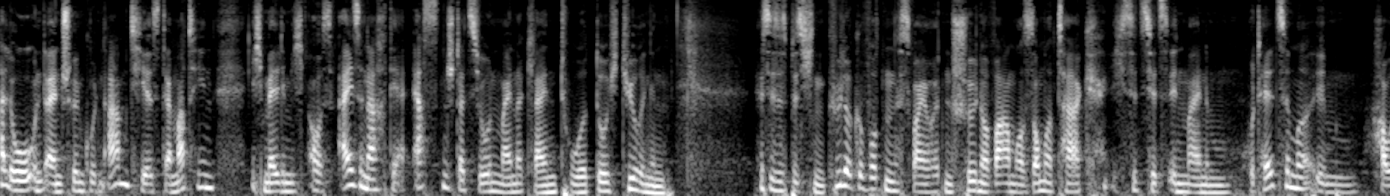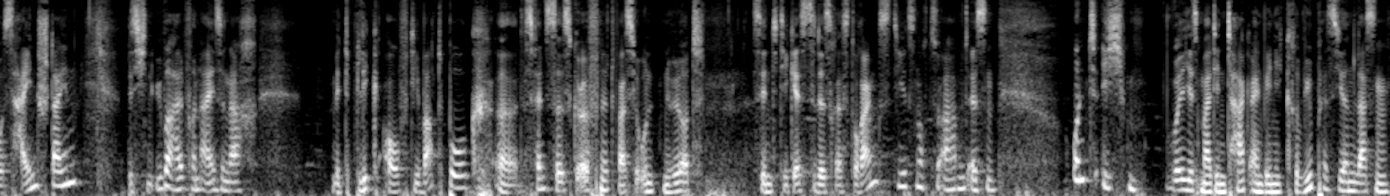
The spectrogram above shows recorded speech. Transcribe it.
Hallo und einen schönen guten Abend. Hier ist der Martin. Ich melde mich aus Eisenach, der ersten Station meiner kleinen Tour durch Thüringen. Es ist ein bisschen kühler geworden. Es war ja heute ein schöner, warmer Sommertag. Ich sitze jetzt in meinem Hotelzimmer im Haus Heinstein, bisschen überhalb von Eisenach, mit Blick auf die Wartburg. Äh, das Fenster ist geöffnet. Was ihr unten hört, sind die Gäste des Restaurants, die jetzt noch zu Abend essen. Und ich will jetzt mal den Tag ein wenig Revue passieren lassen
